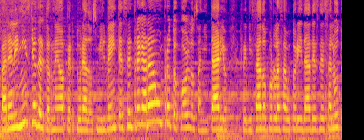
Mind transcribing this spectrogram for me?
para el inicio del torneo Apertura 2020 se entregará un protocolo sanitario revisado por las autoridades de salud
